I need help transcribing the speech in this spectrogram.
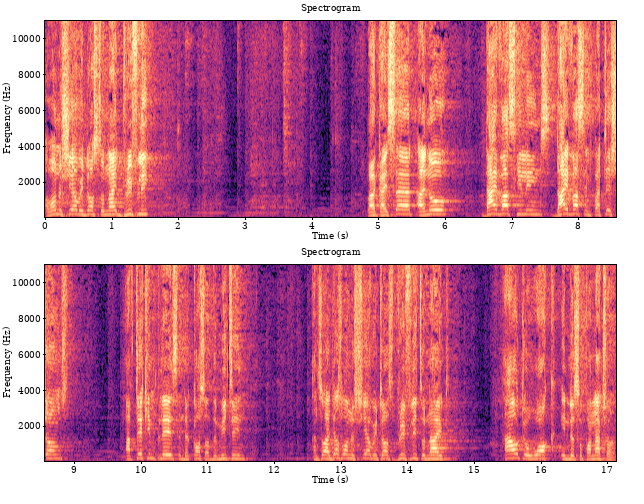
I want to share with us tonight briefly. Like I said, I know diverse healings, diverse impartations have taken place in the course of the meeting. And so I just want to share with us briefly tonight how to walk in the supernatural.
